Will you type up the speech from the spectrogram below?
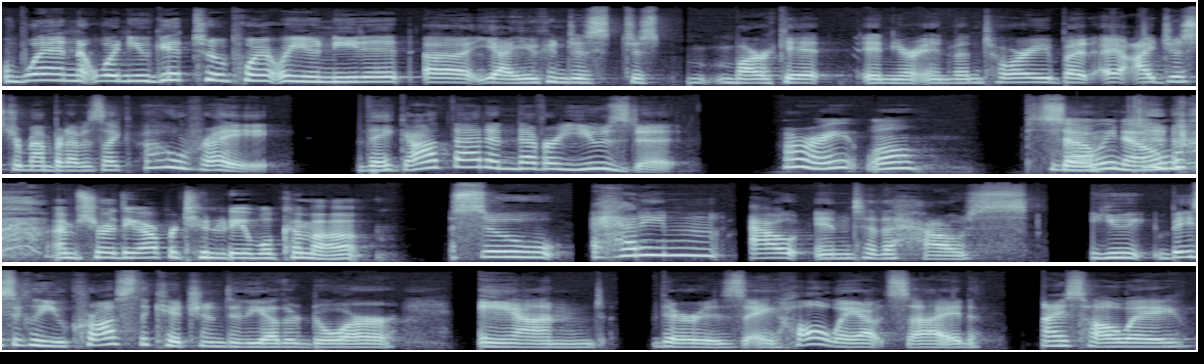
when when you get to a point where you need it uh yeah you can just just mark it in your inventory but i, I just remembered i was like oh right they got that and never used it All right, well, so now we know. I'm sure the opportunity will come up. so heading out into the house you basically you cross the kitchen to the other door and there is a hallway outside nice hallway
